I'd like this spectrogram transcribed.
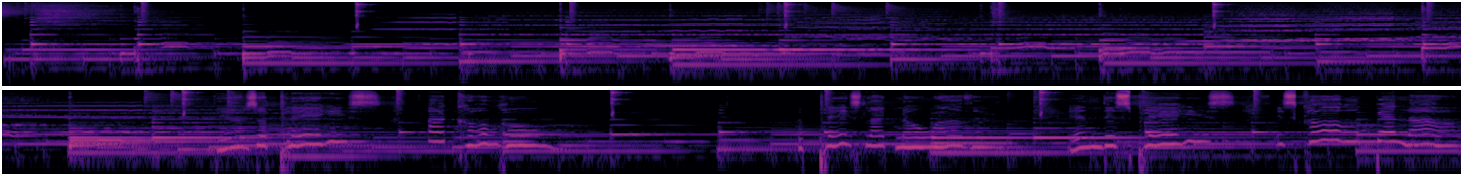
There's a place I call home, a place like no other, and this place is called Belau,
